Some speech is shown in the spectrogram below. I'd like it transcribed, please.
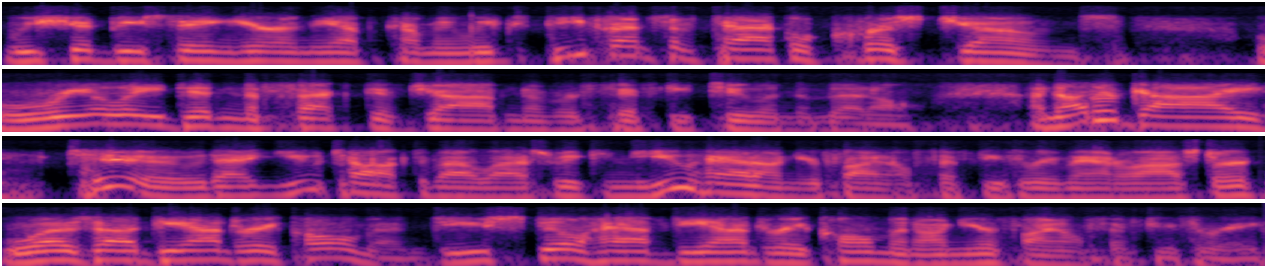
we should be seeing here in the upcoming weeks. Defensive tackle Chris Jones really did an effective job, number 52 in the middle. Another guy, too, that you talked about last week and you had on your final 53 man roster was uh, DeAndre Coleman. Do you still have DeAndre Coleman on your final 53?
